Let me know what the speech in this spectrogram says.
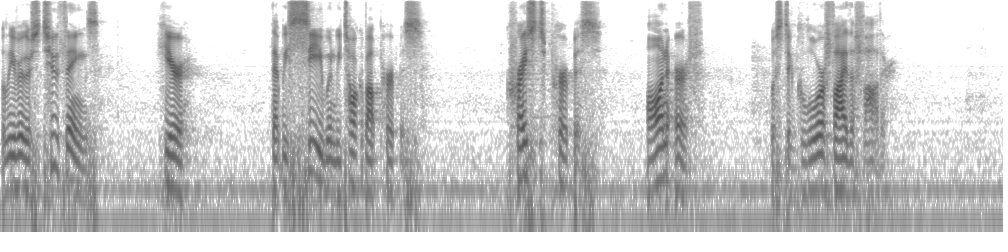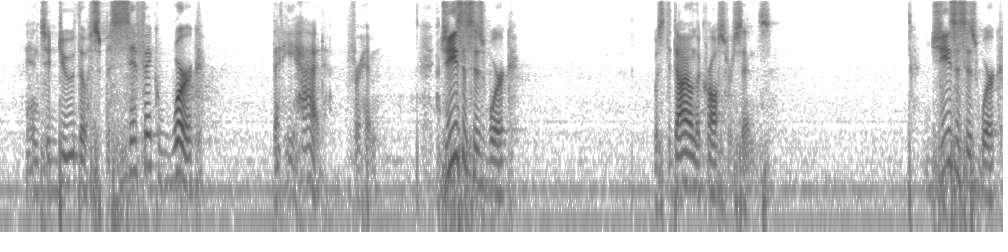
Believer, there's two things here that we see when we talk about purpose. Christ's purpose on earth was to glorify the Father and to do the specific work that he had for him. Jesus' work was to die on the cross for sins. Jesus' work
